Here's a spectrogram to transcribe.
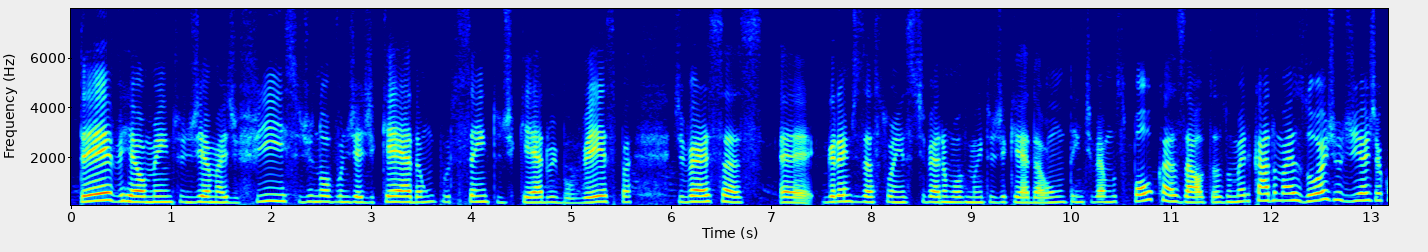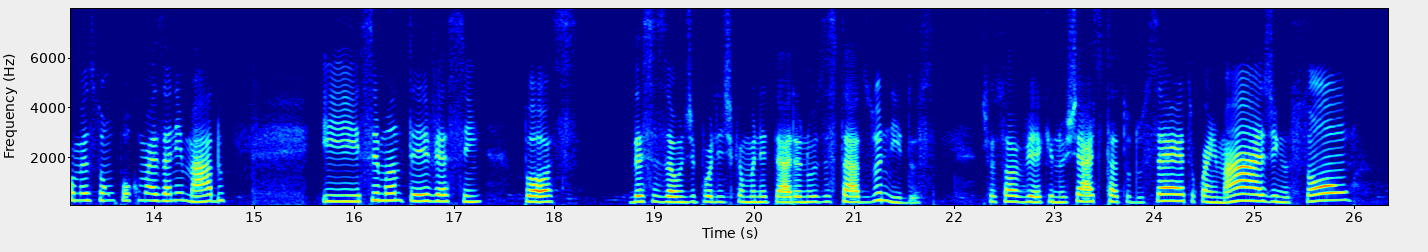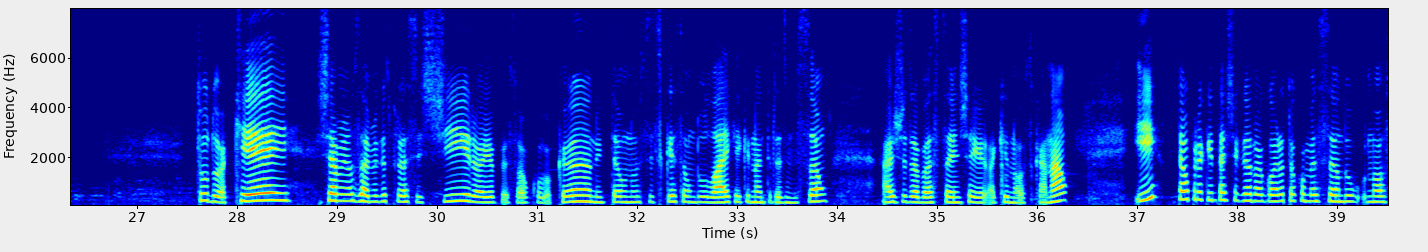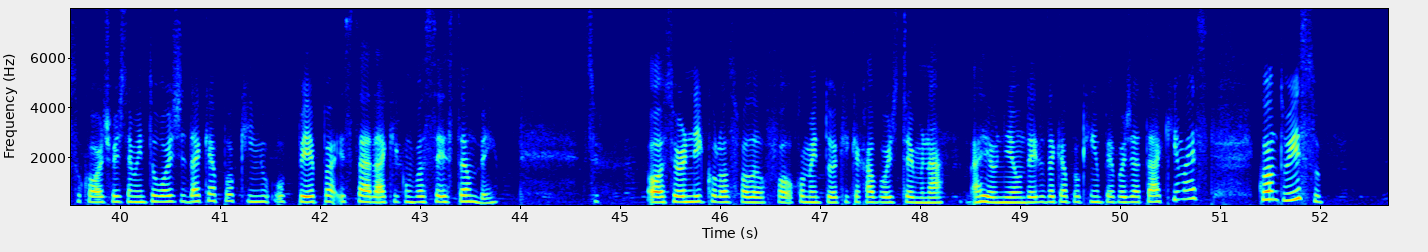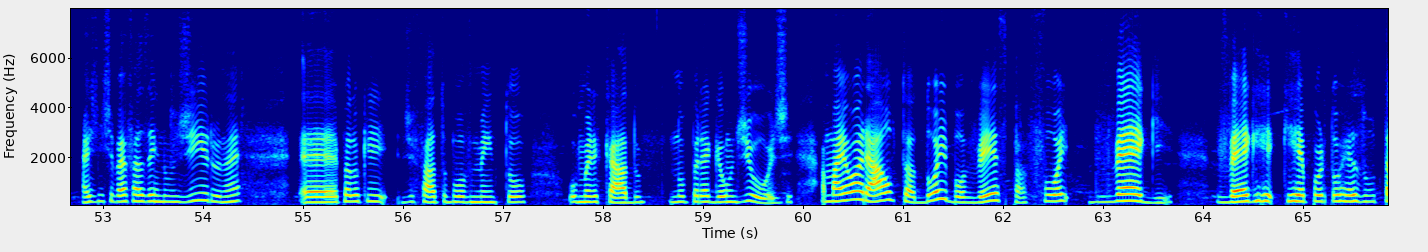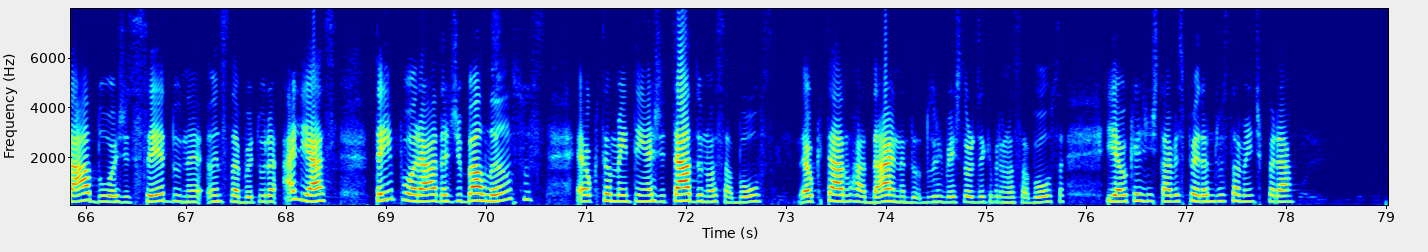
teve realmente um dia mais difícil, de novo um dia de queda, 1% de queda o Ibovespa, diversas é, grandes ações tiveram movimento de queda ontem, tivemos poucas altas no mercado, mas hoje o dia já começou um pouco mais animado e se manteve assim pós decisão de política monetária nos Estados Unidos. Deixa eu só ver aqui no chat se está tudo certo com a imagem, o som. Tudo ok. Chamem os amigos para assistir, aí o pessoal colocando. Então não se esqueçam do like aqui na transmissão, ajuda bastante aqui no nosso canal. E, então, para quem está chegando agora, estou começando o nosso call de fechamento hoje. Daqui a pouquinho o Pepa estará aqui com vocês também. Ó, o senhor Nicolas falou, comentou aqui que acabou de terminar a reunião deles. Daqui a pouquinho o Pepa já está aqui, mas enquanto isso, a gente vai fazendo um giro, né? É, pelo que de fato movimentou o mercado no pregão de hoje. A maior alta do Ibovespa foi VEG. VEG que reportou resultado hoje cedo, né, antes da abertura. Aliás, temporada de balanços é o que também tem agitado nossa bolsa é o que está no radar né, dos investidores aqui para nossa bolsa e é o que a gente estava esperando justamente para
